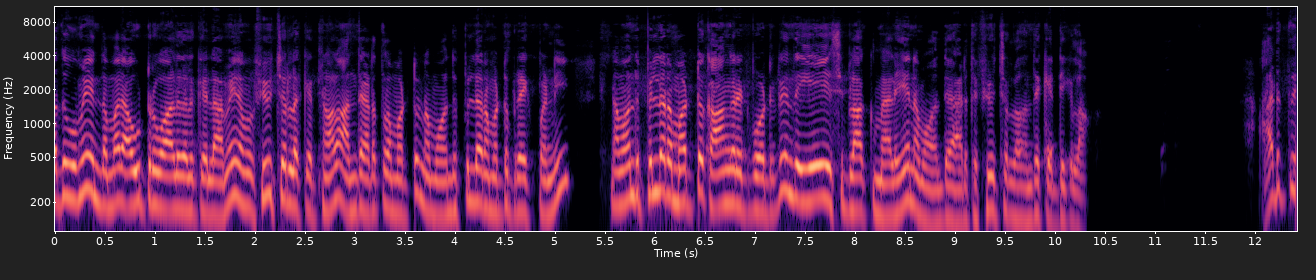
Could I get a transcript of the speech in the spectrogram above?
அதுவுமே இந்த மாதிரி அவுட்ரு வால்களுக்கு எல்லாமே நம்ம ஃப்யூச்சரில் கட்டினாலும் அந்த இடத்துல மட்டும் நம்ம வந்து பில்லரை மட்டும் பிரேக் பண்ணி நம்ம வந்து பில்லரை மட்டும் காங்கிரீட் போட்டுட்டு இந்த ஏஏசி பிளாக் மேலேயே நம்ம வந்து அடுத்த ஃப்யூச்சரில் வந்து கட்டிக்கலாம். அடுத்து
